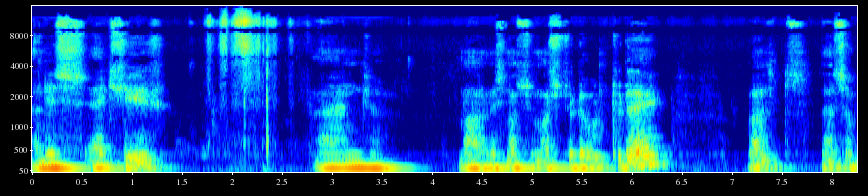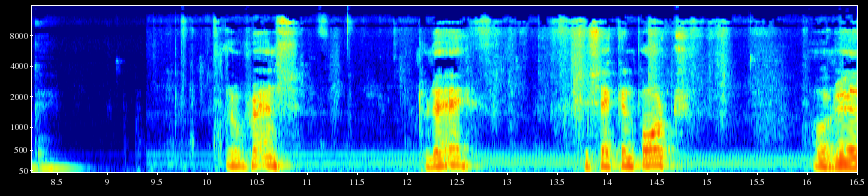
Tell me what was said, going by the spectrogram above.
and this edge here and uh, well, there's not so much to do today but that's okay. Hello friends, today the second part of the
